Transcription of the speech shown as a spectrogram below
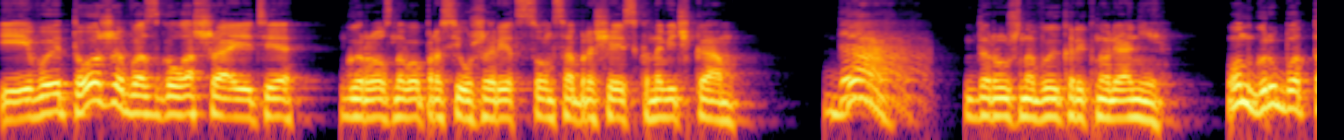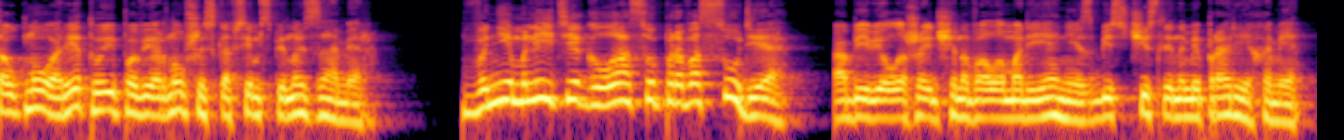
«И вы тоже возглашаете?» – грозно вопросил жрец солнца, обращаясь к новичкам. «Да!» – дружно выкрикнули они. Он грубо оттолкнул Арету и, повернувшись ко всем спиной, замер. «Внемлите глазу правосудия!» – объявила женщина в алом одеянии с бесчисленными прорехами –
